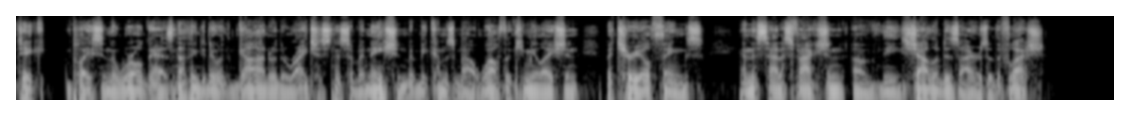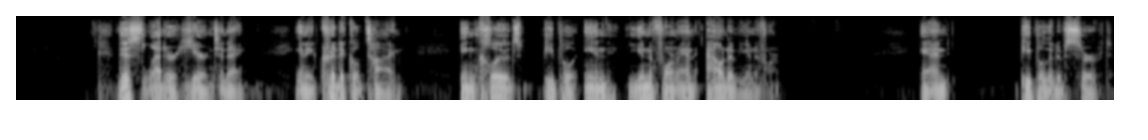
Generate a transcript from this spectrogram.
take place in the world that has nothing to do with God or the righteousness of a nation, but becomes about wealth accumulation, material things, and the satisfaction of the shallow desires of the flesh. This letter here today, in a critical time, includes people in uniform and out of uniform, and people that have served.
